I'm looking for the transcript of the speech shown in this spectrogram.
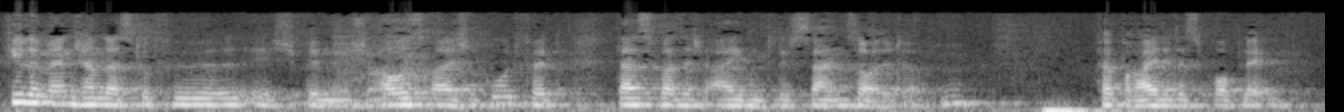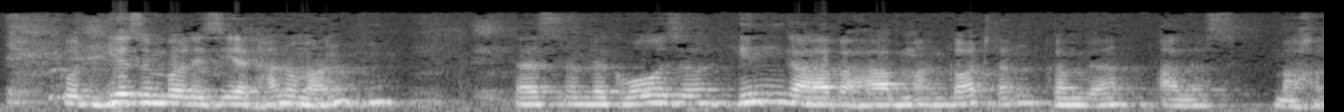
viele Menschen haben das Gefühl, ich bin nicht ausreichend gut für das, was ich eigentlich sein sollte. Hm? Verbreitetes Problem. Gut, hier symbolisiert Hanuman, hm, dass wenn wir große Hingabe haben an Gott, dann können wir alles machen.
